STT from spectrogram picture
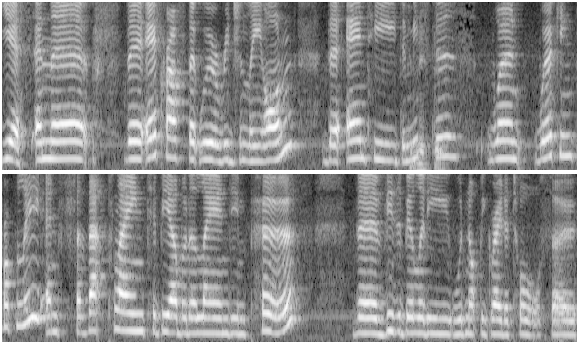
Yes, and the the aircraft that we were originally on, the anti-demisters weren't working properly, and for that plane to be able to land in Perth, the visibility would not be great at all. So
